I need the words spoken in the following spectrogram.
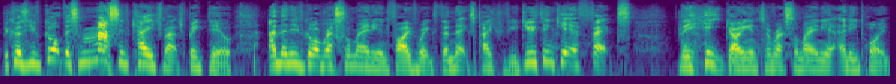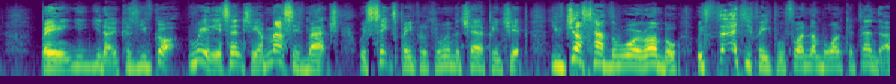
because you've got this massive cage match, big deal, and then you've got WrestleMania in five weeks, the next pay per view? Do you think it affects the heat going into WrestleMania at any point? Being, you, know, because you've got really essentially a massive match with six people who can win the championship. You've just had the Royal Rumble with 30 people for a number one contender,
